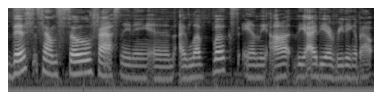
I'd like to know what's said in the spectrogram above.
this sounds so fascinating, and I love books and the uh, the idea of reading about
